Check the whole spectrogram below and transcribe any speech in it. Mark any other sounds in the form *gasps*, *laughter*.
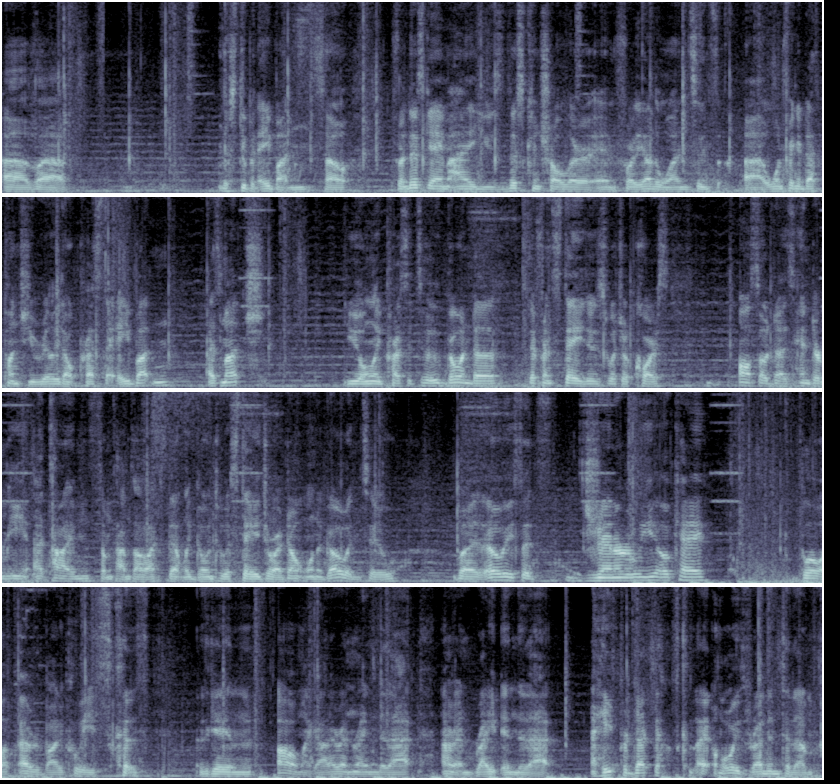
of. Uh, the stupid A button. So for this game, I use this controller, and for the other one, since uh, One Finger Death Punch, you really don't press the A button as much. You only press it to go into different stages, which of course also does hinder me at times. Sometimes I'll accidentally go into a stage where I don't want to go into, but at least it's generally okay. Blow up everybody, please, because it's getting... Oh my god, I ran right into that. I ran right into that. I hate projectiles *laughs* because I always run into them.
